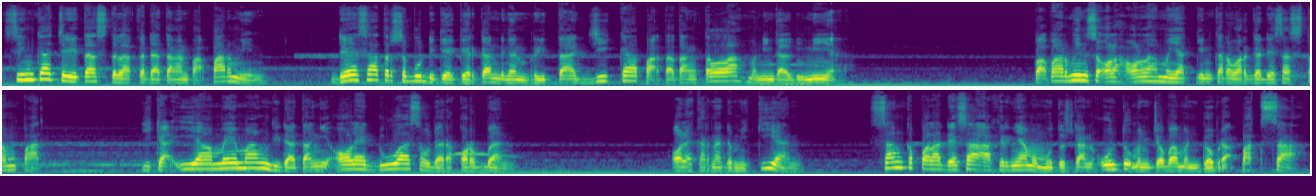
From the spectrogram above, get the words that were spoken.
Singkat cerita setelah kedatangan Pak Parmin Desa tersebut digegerkan dengan berita jika Pak Tatang telah meninggal dunia. Pak Parmin seolah-olah meyakinkan warga desa setempat Jika ia memang didatangi oleh dua saudara korban. Oleh karena demikian, sang kepala desa akhirnya memutuskan untuk mencoba mendobrak paksa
